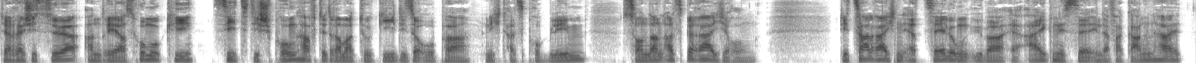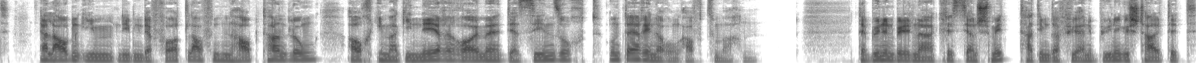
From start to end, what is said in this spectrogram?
Der Regisseur Andreas Homoki sieht die sprunghafte Dramaturgie dieser Oper nicht als Problem, sondern als Bereicherung. Die zahlreichen Erzählungen über Ereignisse in der Vergangenheit erlauben ihm neben der fortlaufenden Haupthandlung auch imaginäre Räume der Sehnsucht und der Erinnerung aufzumachen. Der Bühnenbildner Christian Schmidt hat ihm dafür eine Bühne gestaltet,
